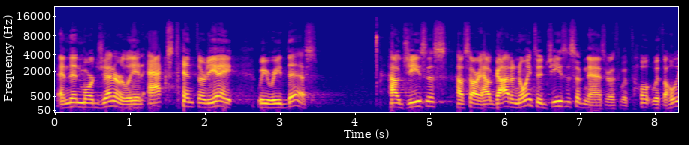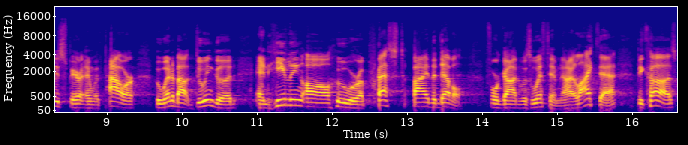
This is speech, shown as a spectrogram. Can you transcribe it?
And then more generally, in Acts 10:38, we read this how Jesus, how sorry, how God anointed Jesus of Nazareth with, with the Holy Spirit and with power, who went about doing good and healing all who were oppressed by the devil, for God was with him. Now I like that because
